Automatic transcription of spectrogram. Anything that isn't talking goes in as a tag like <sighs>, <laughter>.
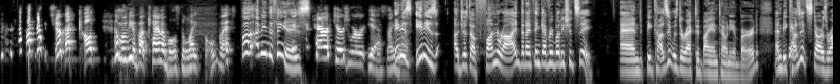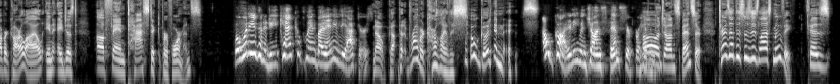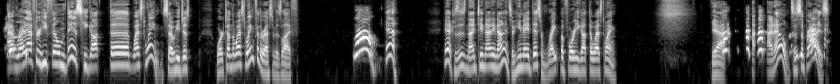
<laughs> Sure I called a movie about cannibals delightful, but well, I mean, the thing is, the characters were yes, I know. it is it is a, just a fun ride that I think everybody should see. And because it was directed by Antonia Bird, and because yeah. it stars Robert Carlyle in a just a fantastic performance. Well, what are you going to do? You can't complain about any of the actors. No, God, but Robert Carlyle is so good in this. Oh God, and even John Spencer for him. Oh, John Spencer. Turns out this was his last movie because uh, really? right after he filmed this, he got the West Wing, so he just worked on the West Wing for the rest of his life. Wow. Yeah. Yeah, because this is 1999, so he made this right before he got the West Wing. Yeah, <laughs> I, I, know it's a surprise.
